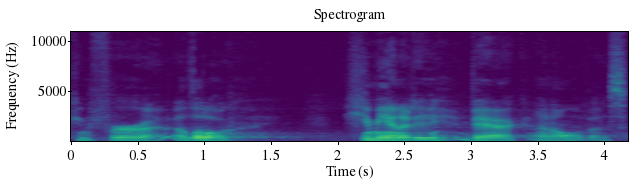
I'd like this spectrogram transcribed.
confer a, little humanity back on all of us.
